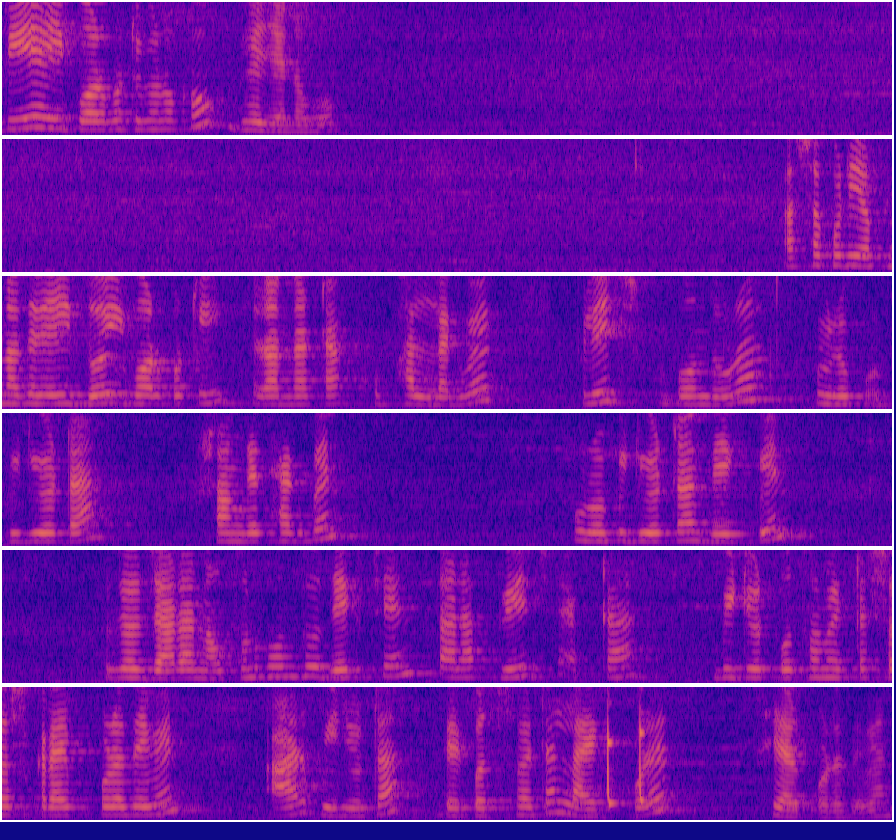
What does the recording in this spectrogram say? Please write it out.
দিয়ে এই বরবটিগুলোকেও ভেজে নেব। আশা করি আপনাদের এই দই বরবটি রান্নাটা খুব ভালো লাগবে। প্লিজ বন্ধুরা, পুরো ভিডিওটা সঙ্গে থাকবেন, পুরো ভিডিওটা দেখবেন। যারা নতুন বন্ধু দেখছেন, তারা প্লিজ একটা ভিডিওর প্রথমে একটা সাবস্ক্রাইব করে দেবেন আর ভিডিওটা দেখবার সময়টা লাইক করে শেয়ার করে দেবেন।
